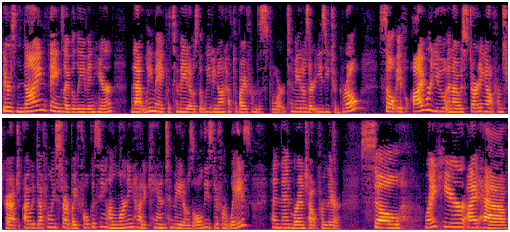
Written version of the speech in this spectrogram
There's nine things, I believe, in here that we make with tomatoes that we do not have to buy from the store. Tomatoes are easy to grow. So if I were you and I was starting out from scratch, I would definitely start by focusing on learning how to can tomatoes all these different ways and then branch out from there. So right here I have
